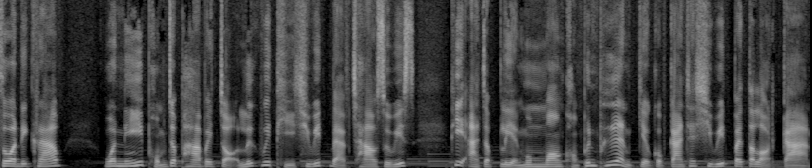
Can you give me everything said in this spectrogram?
สวัสดีครับ วันนี้ผมจะพาไปเจาะลึกวิถีชีวิตแบบชาวสวิสที่อาจจะเปลี่ยนมุมมองของเพื่อนๆเกี่ยวกับการใช้ชีวิตไปตลอดกาล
